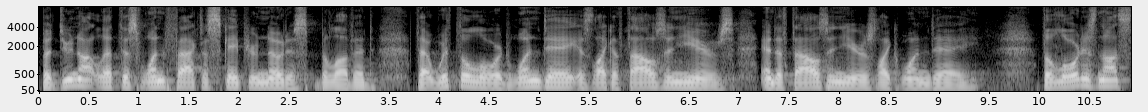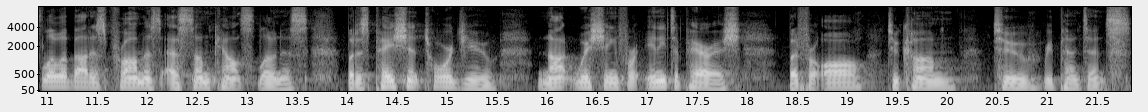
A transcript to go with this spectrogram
But do not let this one fact escape your notice, beloved, that with the Lord one day is like a thousand years, and a thousand years like one day. The Lord is not slow about his promise, as some count slowness, but is patient toward you, not wishing for any to perish, but for all to come to repentance.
